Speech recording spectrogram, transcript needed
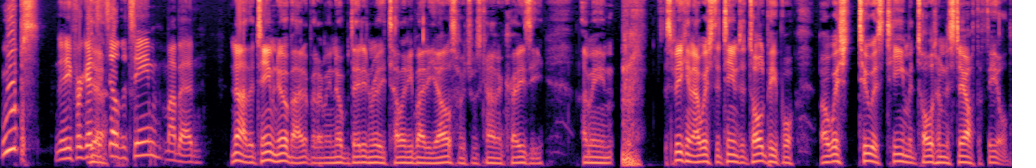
Whoops. Did he forget Yeah. to tell the team? My bad. No, the team knew about it, but I mean, no, they didn't really tell anybody else, which was kind of crazy. I mean, speaking, I wish the teams had told people. I wish Tua's team had told him to stay off the field.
